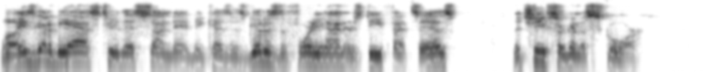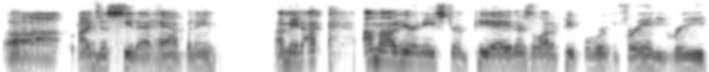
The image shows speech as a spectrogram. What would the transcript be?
well, he's going to be asked to this Sunday because as good as the 49ers defense is, the Chiefs are going to score. Uh, I just see that happening. I mean, I, I'm out here in Eastern PA. There's a lot of people rooting for Andy Reid.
